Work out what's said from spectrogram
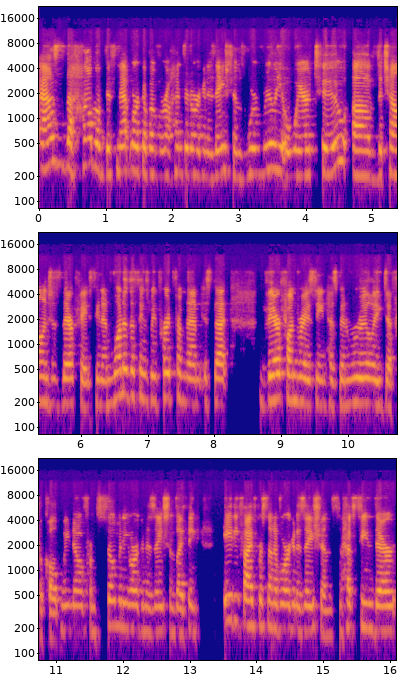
as the hub of this network of over 100 organizations, we're really aware too of the challenges they're facing. And one of the things we've heard from them is that their fundraising has been really difficult. We know from so many organizations, I think 85% of organizations have seen their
